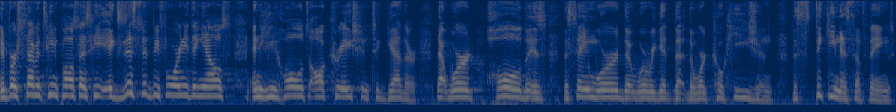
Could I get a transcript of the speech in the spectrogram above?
In verse 17, Paul says, He existed before anything else and He holds all creation together. That word hold is the same word that where we get the, the word cohesion, the stickiness of things,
